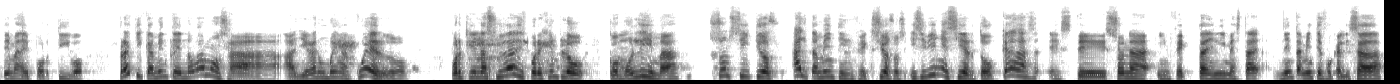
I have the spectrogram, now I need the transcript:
tema deportivo, prácticamente no vamos a, a llegar a un buen acuerdo, porque las ciudades, por ejemplo, como Lima, son sitios altamente infecciosos. Y si bien es cierto, cada este, zona infectada en Lima está netamente focalizada,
